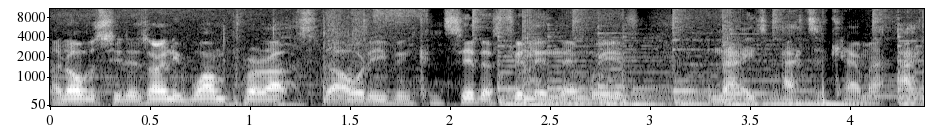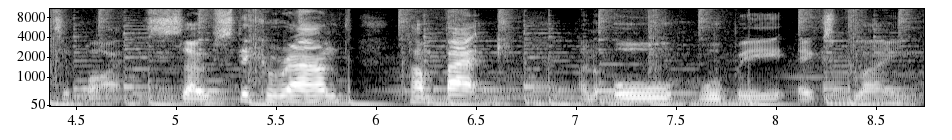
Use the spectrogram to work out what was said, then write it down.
And obviously there's only one product that I would even consider filling them with, and that is Atacama Atabites. So stick around, come back, and all will be explained.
